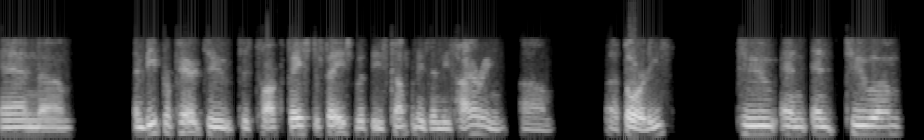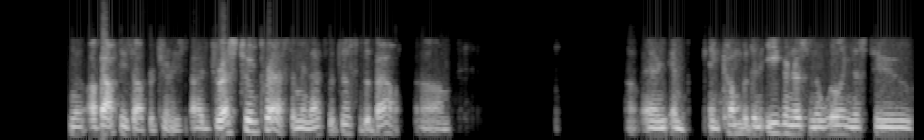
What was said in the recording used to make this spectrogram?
and um, and be prepared to to talk face to face with these companies and these hiring um, authorities to and and to um, about these opportunities. Uh, dress to impress. I mean, that's what this is about. Um, and, and and come with an eagerness and a willingness to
